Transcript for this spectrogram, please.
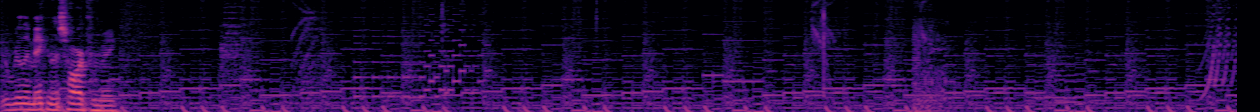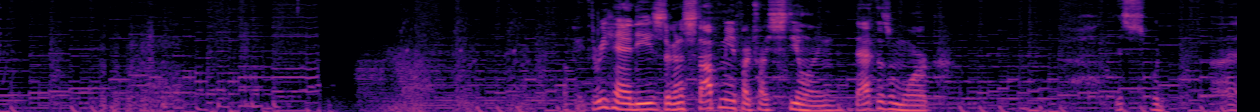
You're really making this hard for me. Three handies. They're gonna stop me if I try stealing. That doesn't work. This would... Uh,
